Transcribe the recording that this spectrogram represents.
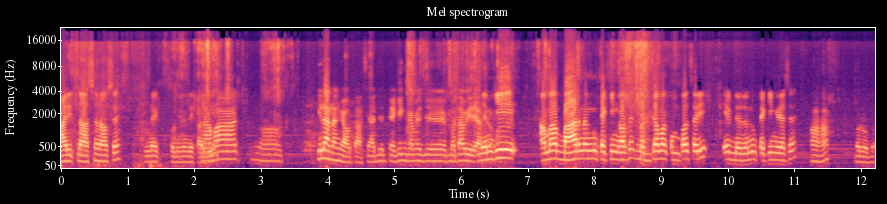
આ રીતના આસન આવશે. તમને ખોલીને દેખાડું આમાં કેટલા નંગ આવતા હશે? આજે પેકિંગ તમે જે બતાવી રહ્યા જેમ કે આમાં બાર નંગનું પેકિંગ આવશે. બધામાં કમ્પલસરી એક ડઝનનું પેકિંગ રહેશે. હા હા. બરોબર.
